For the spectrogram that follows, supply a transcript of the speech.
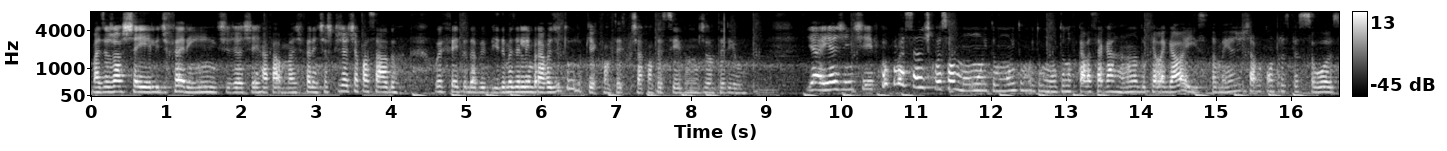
Mas eu já achei ele diferente, já achei Rafa mais diferente. Acho que já tinha passado o efeito da bebida, mas ele lembrava de tudo que tinha acontecido no dia anterior. E aí a gente ficou conversando, a gente conversou muito, muito, muito, muito, não ficava se agarrando, o que é legal é isso também. A gente estava com outras pessoas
